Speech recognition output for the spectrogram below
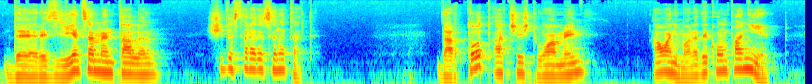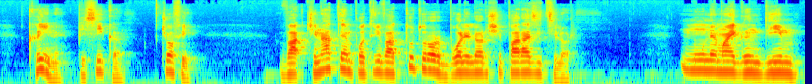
de reziliența mentală și de starea de sănătate. Dar tot acești oameni au animale de companie, câine, pisică, ce fi, vaccinate împotriva tuturor bolilor și paraziților. Nu ne mai gândim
